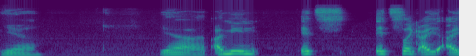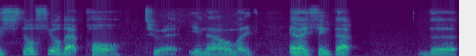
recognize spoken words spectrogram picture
Yeah. Yeah. I mean, it's it's like I I still feel that pull to it, you know, like and I think that the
